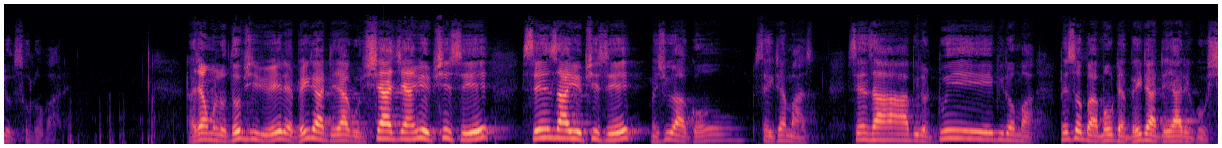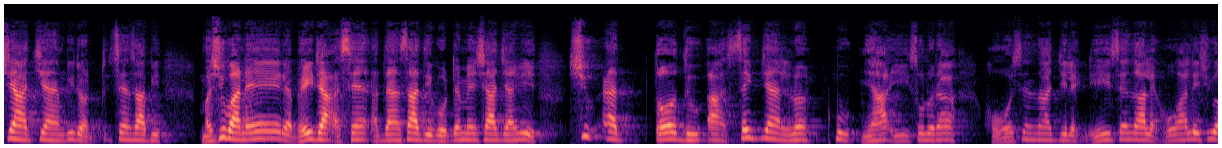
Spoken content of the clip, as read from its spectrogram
လို့ဆိုလိုပါတယ်ဒါကြောင့်မလို့တို့ဖြစ်၍တဲ့ဗိဓာတရားကိုရှာကြံ၍ဖြစ်စေစဉ်းစား၍ဖြစ်စေမရှုရကုန်စိတ်ထဲမှာစဉ်းစားပြီးတော့တွေးပြီးတော့မှပစ္စုပ္ပန်မဟုတ်တဲ့ဗိဓာတရားတွေကိုရှာကြံပြီးတော့စဉ်းစားပြီးမရှုပါနဲ့တဲ့ဗိဓာအစင်အတန်စသည်ကိုတမင်ရှာကြံ၍ရှုအပ်တော်သူအားစိတ်ပြန့်လွတ်မှုများ၏ဆိုလိုတာ ဟောစဉ်းစားကြည့်လိုက်ဒီစဉ်းစားလိုက်ဟိုဟာလေးရှုရ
